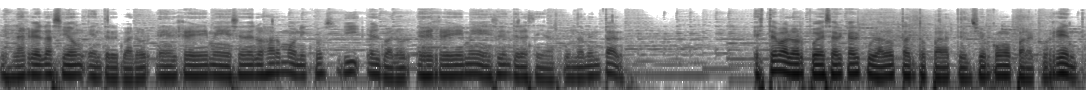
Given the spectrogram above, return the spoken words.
es la relación entre el valor RMS de los armónicos y el valor RMS de la señal fundamental. Este valor puede ser calculado tanto para tensión como para corriente.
